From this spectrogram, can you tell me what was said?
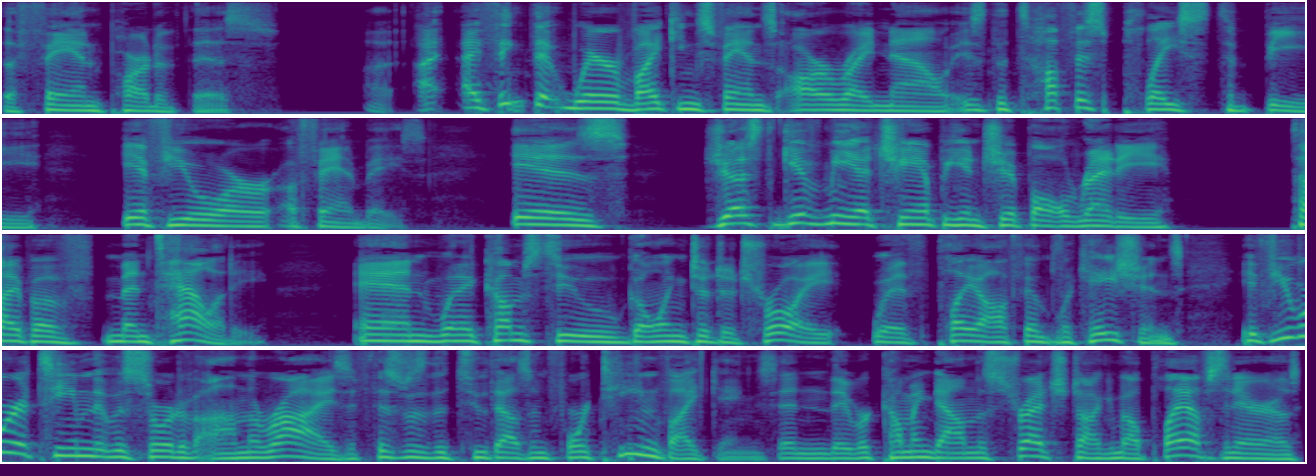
the fan part of this, uh, I, I think that where Vikings fans are right now is the toughest place to be if you're a fan base. Is just give me a championship already type of mentality. And when it comes to going to Detroit with playoff implications, if you were a team that was sort of on the rise, if this was the 2014 Vikings and they were coming down the stretch talking about playoff scenarios,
